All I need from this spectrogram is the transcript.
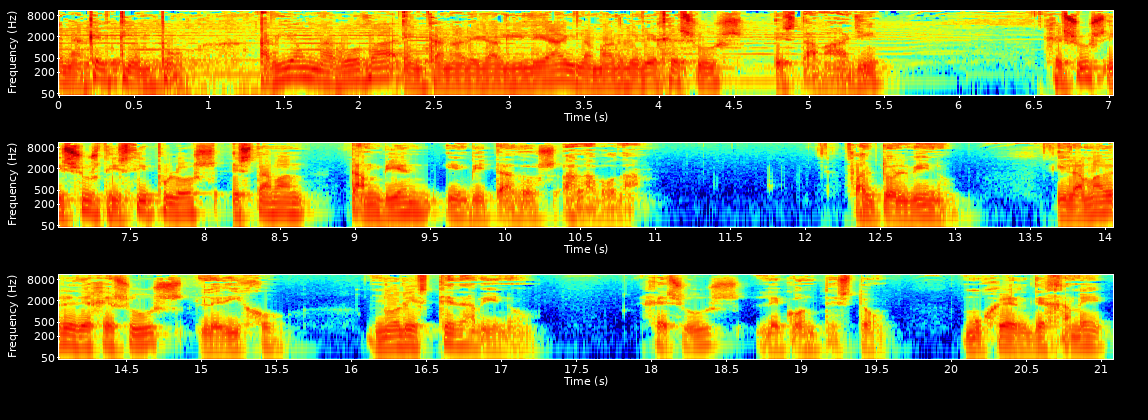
En aquel tiempo había una boda en Cana de Galilea y la madre de Jesús estaba allí. Jesús y sus discípulos estaban también invitados a la boda. Faltó el vino y la madre de Jesús le dijo, no les queda vino. Jesús le contestó, Mujer, déjame,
